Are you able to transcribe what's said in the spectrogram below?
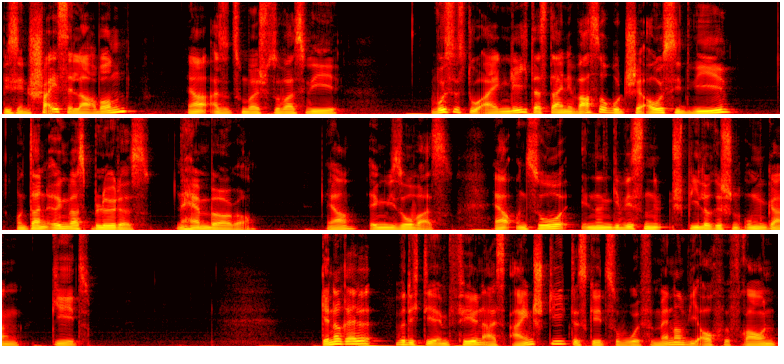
bisschen Scheiße labern. Ja, also zum Beispiel sowas wie, wusstest du eigentlich, dass deine Wasserrutsche aussieht wie und dann irgendwas Blödes, ein Hamburger. Ja, irgendwie sowas. Ja, und so in einen gewissen spielerischen Umgang geht. Generell würde ich dir empfehlen, als Einstieg, das geht sowohl für Männer wie auch für Frauen,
